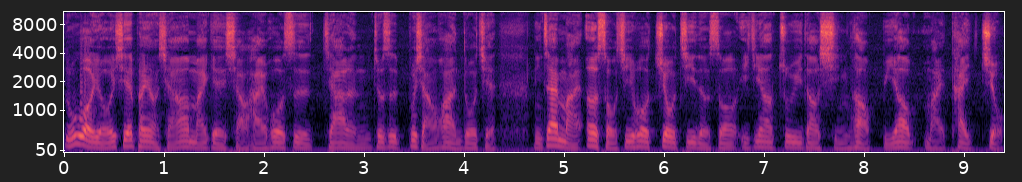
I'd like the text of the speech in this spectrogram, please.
如果有一些朋友想要买给小孩或是家人，就是不想花很多钱，你在买二手机或旧机的时候，一定要注意到型号，不要买太旧。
